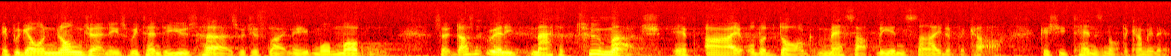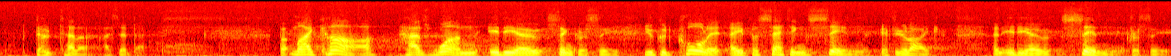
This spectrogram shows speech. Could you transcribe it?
If we go on long journeys, we tend to use hers, which is slightly more modern. So it doesn't really matter too much if I or the dog mess up the inside of the car, because she tends not to come in it. Don't tell her I said that. But my car has one idiosyncrasy. You could call it a besetting sin, if you like. An idiosyncrasy.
